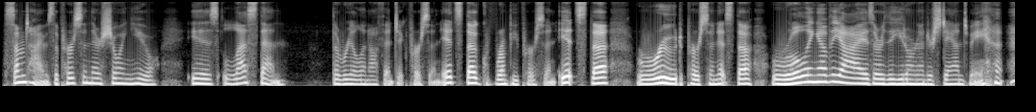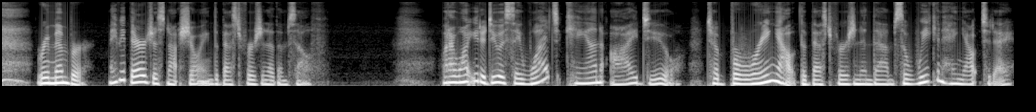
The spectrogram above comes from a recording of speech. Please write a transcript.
sometimes the person they're showing you is less than the real and authentic person. It's the grumpy person. It's the rude person. It's the rolling of the eyes or the you don't understand me. Remember, maybe they're just not showing the best version of themselves. What I want you to do is say, What can I do to bring out the best version in them so we can hang out today.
